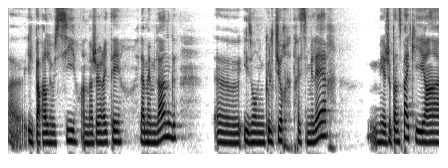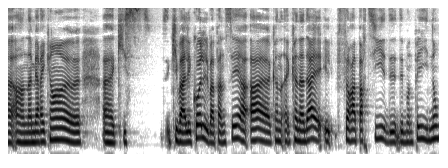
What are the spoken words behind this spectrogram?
Euh, ils parlent aussi en majorité la même langue. Euh, ils ont une culture très similaire, mais je pense pas qu'il y ait un, un Américain euh, qui qui va à l'école, il va penser à, à Canada, il fera partie des, des bons pays. Non,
